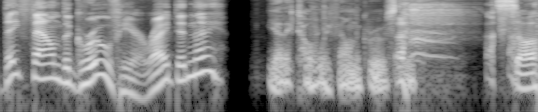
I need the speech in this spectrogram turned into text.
they found the groove here, right? Didn't they? Yeah, they totally found the groove. so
